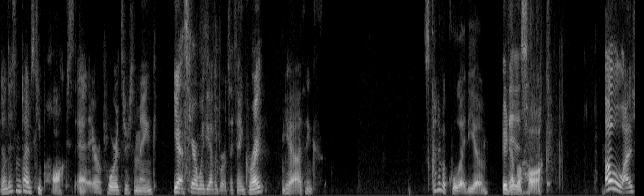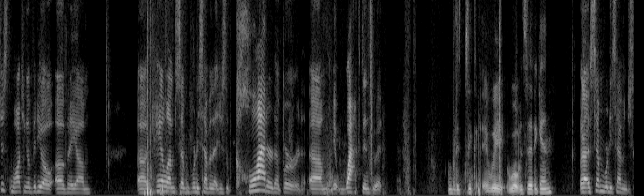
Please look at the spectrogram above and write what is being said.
Don't they sometimes keep hawks at airports or something? Yeah, scare away the other birds. I think right. Yeah, I think it's kind of a cool idea. It have a hawk. Oh, I was just watching a video of a um a KLM 747 that just clattered a bird. Um, it whacked into it. But it's like, wait, what was it again? Uh, 747 just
